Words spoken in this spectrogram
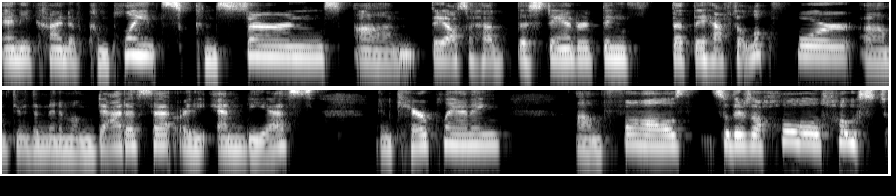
any kind of complaints, concerns. Um, they also have the standard things that they have to look for um, through the minimum data set or the MDS and care planning um, falls. So there's a whole host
